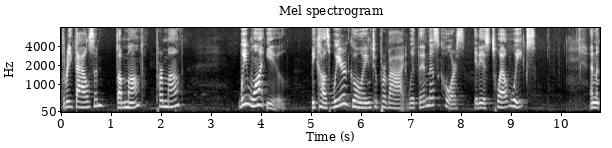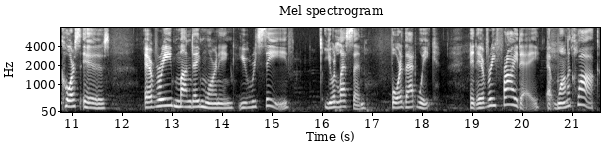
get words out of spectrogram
3000 a month per month. We want you because we're going to provide within this course, it is 12 weeks, and the course is every Monday morning you receive your lesson for that week, and every Friday at 1 o'clock,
